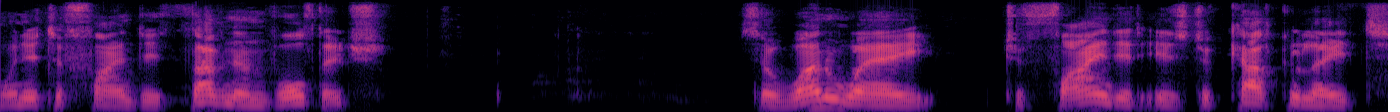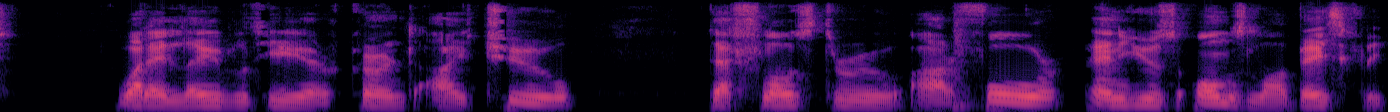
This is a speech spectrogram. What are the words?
we need to find the Thevenin voltage. So one way to find it is to calculate what I labeled here, current I2 that flows through R4 and use Ohm's law basically.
